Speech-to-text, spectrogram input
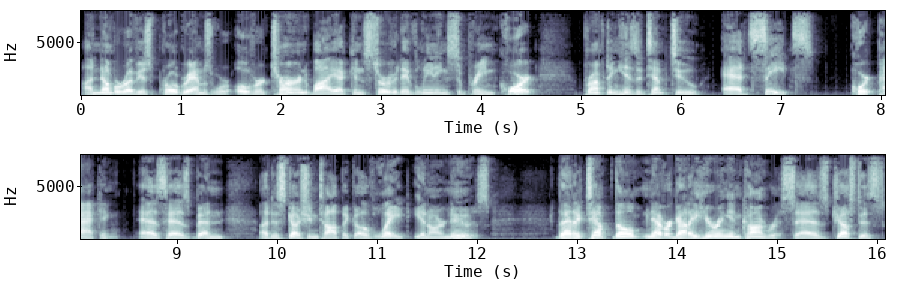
a number of his programs were overturned by a conservative leaning Supreme Court prompting his attempt to add seats, court packing, as has been a discussion topic of late in our news. That attempt, though, never got a hearing in Congress, as Justice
